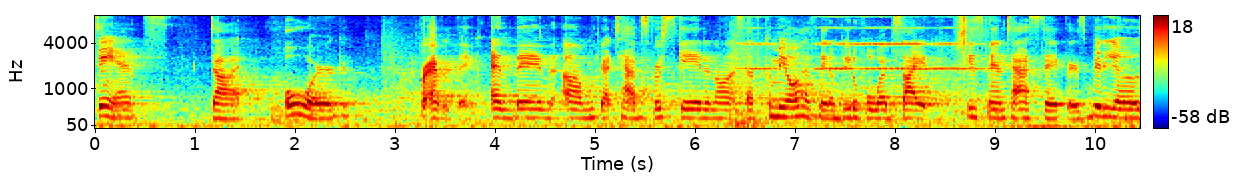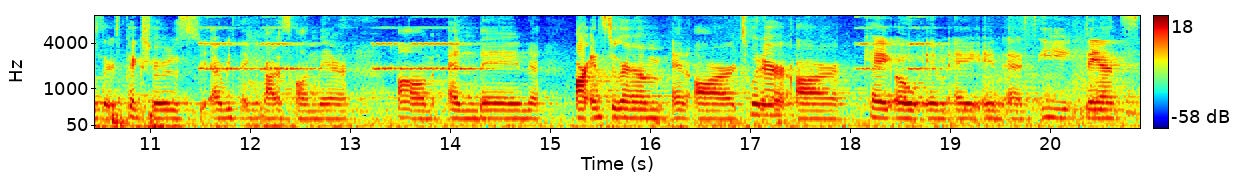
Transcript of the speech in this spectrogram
dance.org for everything. And then um, we've got tabs for Skid and all that stuff. Camille has made a beautiful website. She's fantastic. There's videos, there's pictures, everything about us on there. Um, and then our Instagram and our Twitter are K O M A N S E dance.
